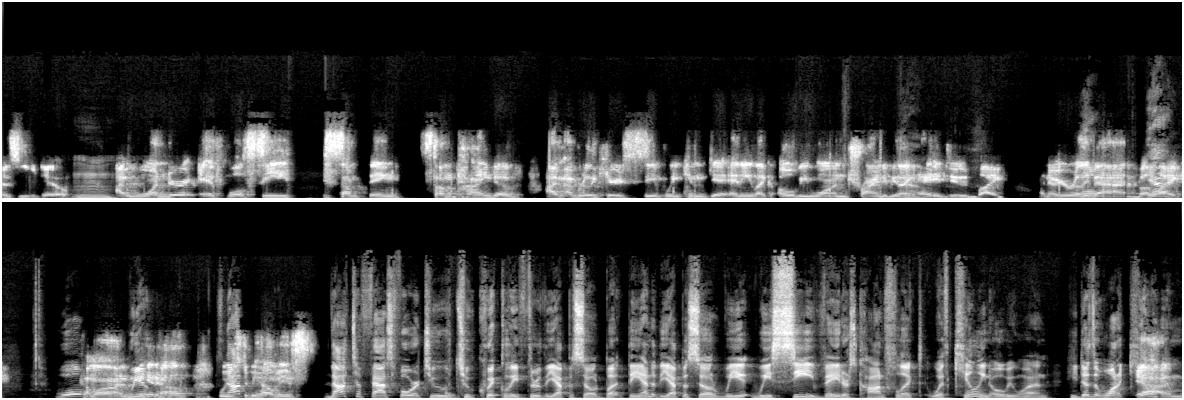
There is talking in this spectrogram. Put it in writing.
as you do. Mm. I wonder if we'll see something, some kind of. I'm, I'm really curious to see if we can get any like Obi Wan trying to be like, hey, dude, like, I know you're really Well, bad, but yeah. like, Well, come on, we- you know, we not- used to be homies. not to fast forward too too quickly through the episode, but the end of the episode, we we see Vader's conflict with killing Obi Wan. He doesn't want to kill Yeah. him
